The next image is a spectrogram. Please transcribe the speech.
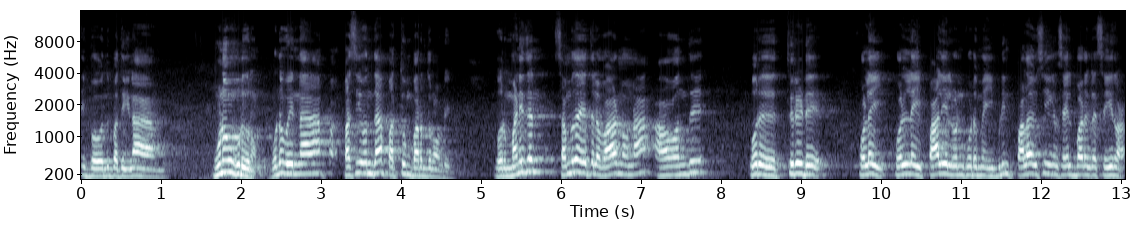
இப்போ வந்து பார்த்திங்கன்னா உணவு கொடுக்குறோம். உணவு என்ன? ப- பசி வந்தால் பத்தும் பறந்துடும் அப்படின்னு. ஒரு மனிதன் சமுதாயத்தில் வாழணும்னா அவன் வந்து ஒரு திருடு கொலை கொள்ளை பாலியல் வன்கொடுமை இப்படின்னு பல விஷயங்கள் செயல்பாடுகளை செய்கிறான்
